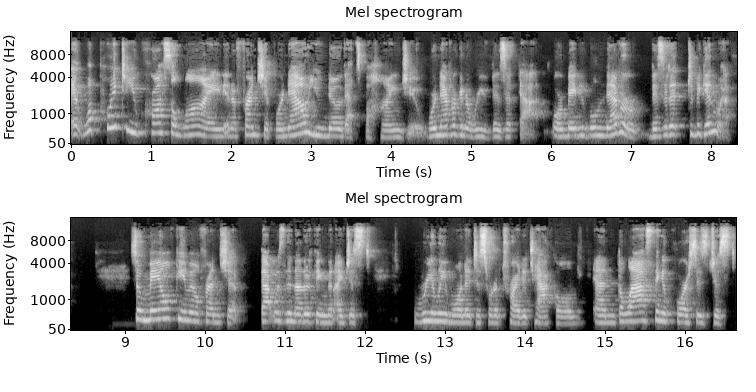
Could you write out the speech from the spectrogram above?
At what point do you cross a line in a friendship where now you know that's behind you? We're never going to revisit that, or maybe we'll never visit it to begin with. So, male female friendship, that was another thing that I just really wanted to sort of try to tackle. And the last thing, of course, is just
